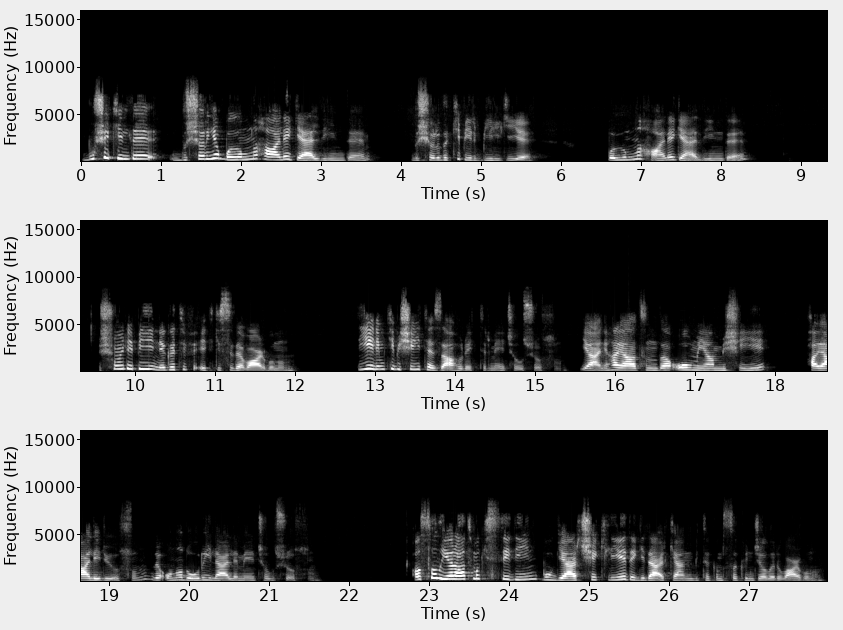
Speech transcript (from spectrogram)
Bu şekilde dışarıya bağımlı hale geldiğinde, dışarıdaki bir bilgiye bağımlı hale geldiğinde şöyle bir negatif etkisi de var bunun. Diyelim ki bir şeyi tezahür ettirmeye çalışıyorsun. Yani hayatında olmayan bir şeyi hayal ediyorsun ve ona doğru ilerlemeye çalışıyorsun. Asıl yaratmak istediğin bu gerçekliğe de giderken bir takım sakıncaları var bunun.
